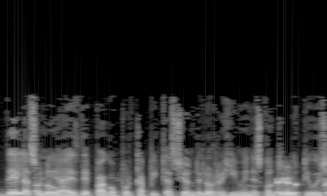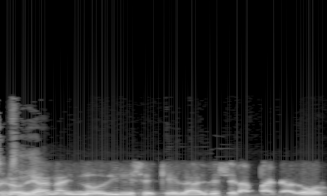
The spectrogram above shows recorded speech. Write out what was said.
de las unidades de pago por capitación de los regímenes contributivo y subsidiado. Pero Diana, ahí no dice que el ADRES será pagador.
